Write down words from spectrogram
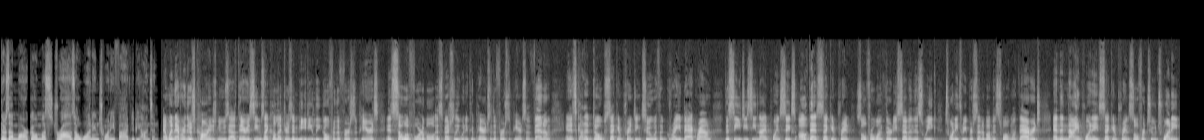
there's a Marco Mastrazzo one in 25 to be hunting. And whenever there's Carnage news out there, it seems like collectors immediately go for the first appearance. It's so affordable, especially when you compare it to the first appearance of Venom. And it's got a dope second printing too, with a gray background. The CGC 9.6 of that second print sold for 137 this week, 23% above its 12 month average. And the 9.8 second print sold for 220,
